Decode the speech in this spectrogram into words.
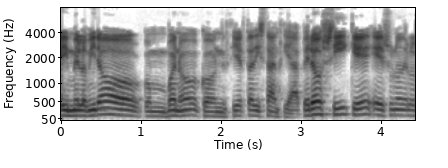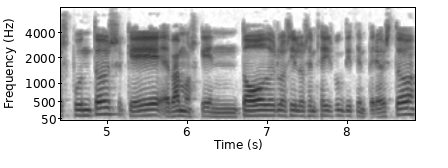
y me lo miro con, bueno, con cierta distancia. Pero sí que es uno de los puntos que, vamos, que en todos los hilos en Facebook dicen, pero esto,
